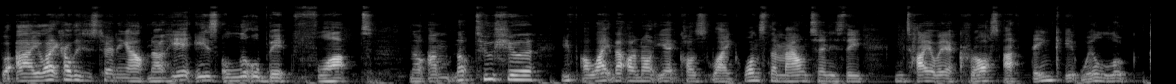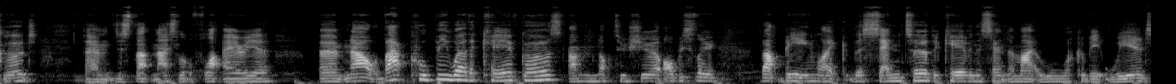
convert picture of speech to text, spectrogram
But I like how this is turning out. Now, here is a little bit flat. Now, I'm not too sure if I like that or not yet, because, like, once the mountain is the entire way across, I think it will look good. Um, just that nice little flat area. Um, now, that could be where the cave goes. I'm not too sure. Obviously, that being like the centre, the cave in the centre might look a bit weird.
